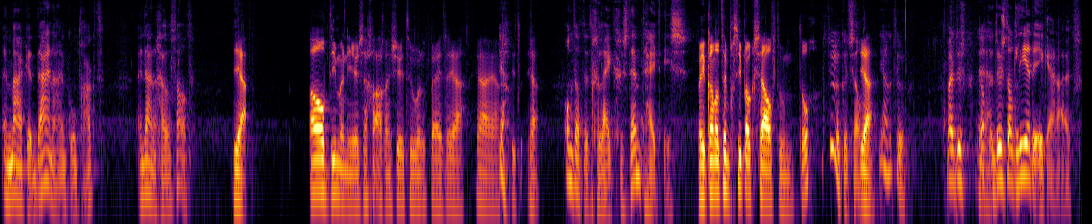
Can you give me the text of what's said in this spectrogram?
En maken daarna een contract. En daarna gaat het fout. Ja. Al op die manier is een gearrangeerd huwelijk beter, ja. Ja, ja. Ja. ja. Omdat het gelijkgestemdheid is. Maar je kan dat in principe ook zelf doen, toch? Natuurlijk hetzelfde. Ja. ja natuurlijk. Maar dus, dat, Ja. dus dat leerde ik eruit.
